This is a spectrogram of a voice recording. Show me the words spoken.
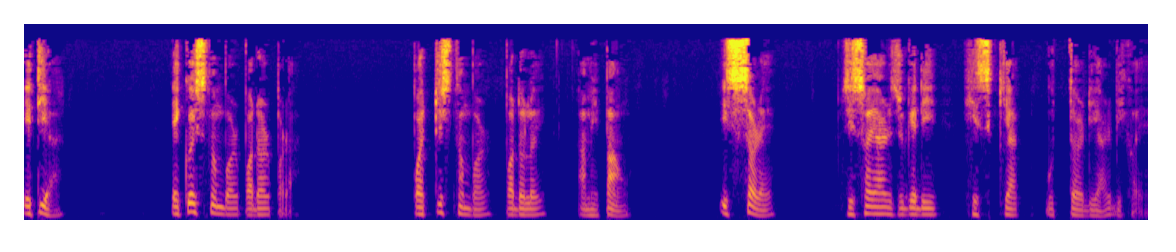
এতিয়া একৈশ নম্বৰ পদৰ পৰা পঁয়ত্ৰিশ নম্বৰ পদলৈ আমি পাওঁ। ঈশ্বৰে জিচয়াৰ যোগেদি হিচকিয়াক উত্তৰ দিয়াৰ বিষয়ে।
